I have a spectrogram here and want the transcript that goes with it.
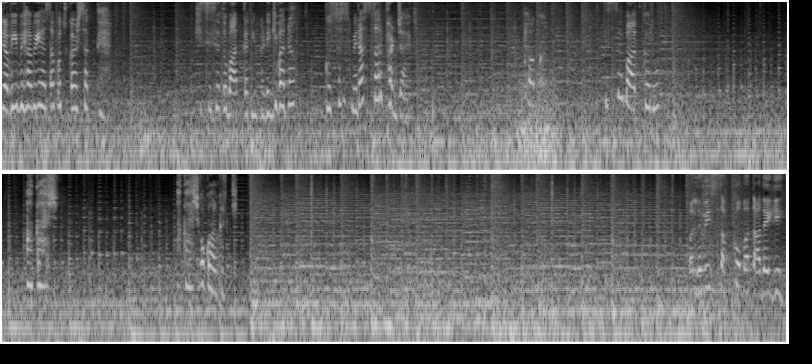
कि रवि भैया भी ऐसा कुछ कर सकते हैं। किसी से तो बात करनी पड़ेगी, वरना गुस्से से मेरा सर फट जाएगा। क्या करूँ किससे बात करूँ? आकाश। आकाश को कॉल करती पल्लवी सबको बता देगी।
